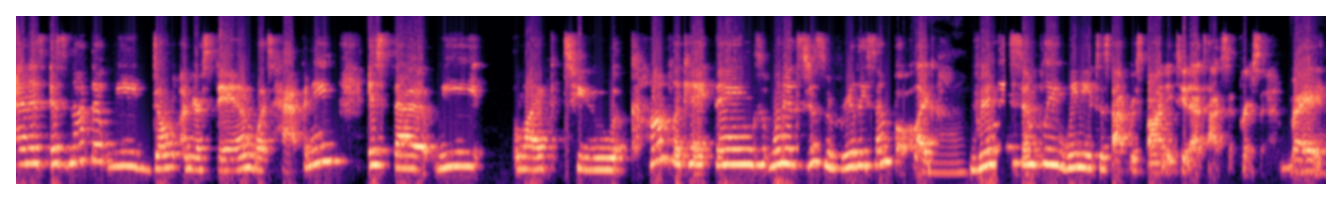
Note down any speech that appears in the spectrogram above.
And it's, it's not that we don't understand what's happening. It's that we like to complicate things when it's just really simple. Like yeah. really simply we need to stop responding to that toxic person right?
